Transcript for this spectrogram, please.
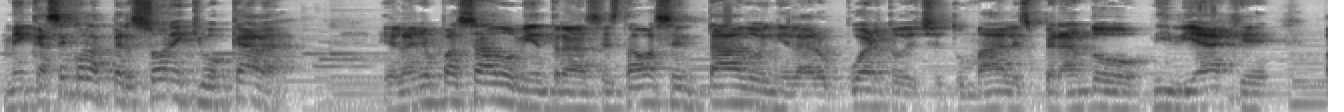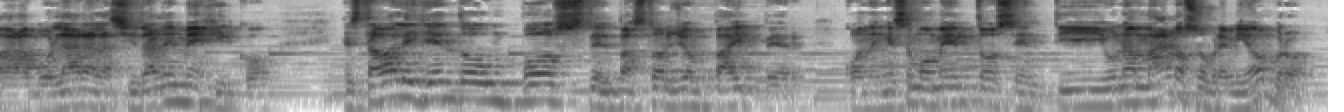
me casé con la persona equivocada. El año pasado, mientras estaba sentado en el aeropuerto de Chetumal esperando mi viaje para volar a la Ciudad de México, estaba leyendo un post del pastor John Piper cuando en ese momento sentí una mano sobre mi hombro.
